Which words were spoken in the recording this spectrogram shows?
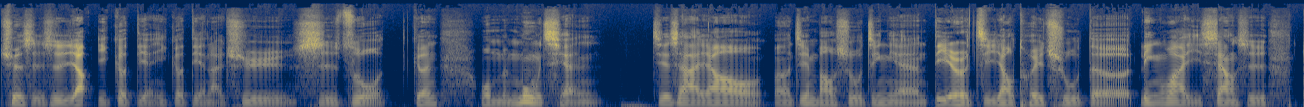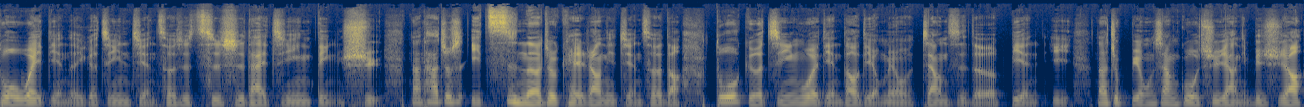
确实是要一个点一个点来去实做，跟我们目前。接下来要呃，健保署今年第二季要推出的另外一项是多位点的一个基因检测，是次世代基因定序。那它就是一次呢，就可以让你检测到多个基因位点到底有没有这样子的变异，那就不用像过去一样，你必须要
